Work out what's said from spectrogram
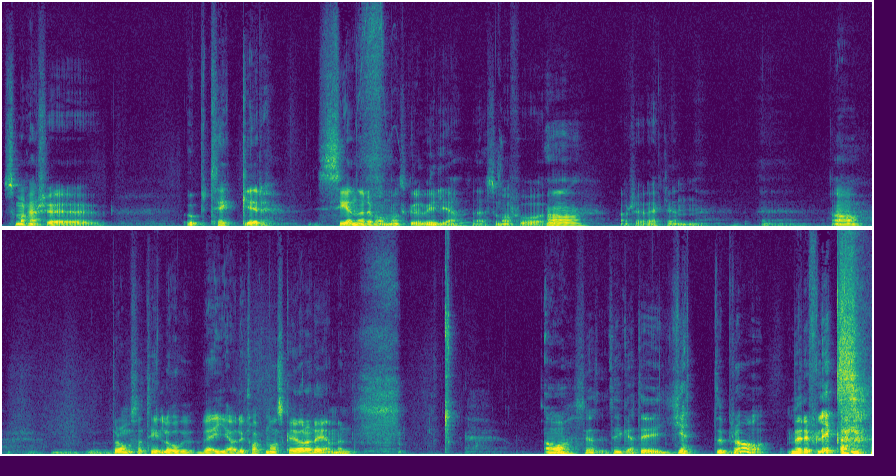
som man kanske upptäcker senare vad man skulle vilja. Så man får Ja. kanske verkligen eh, ja, bromsa till och väja. Och det är klart man ska göra det, men ja, så jag tycker att det är jättebra med reflex.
